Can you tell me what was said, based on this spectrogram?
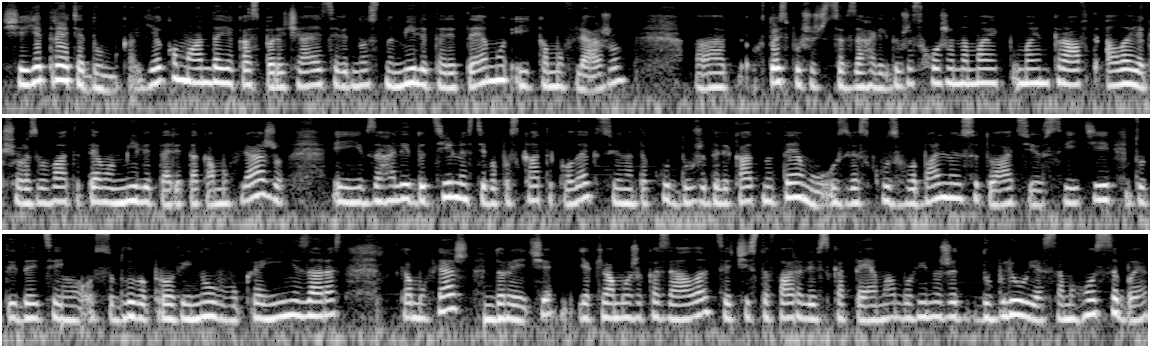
Ще є третя думка. Є команда, яка сперечається відносно мілітарі тему і камуфляжу. Е, Хтось пише, що це взагалі дуже схоже на Майнкрафт, але якщо розвивати тему мілітарі та камуфляжу і взагалі доцільності випускати колекцію на таку дуже делікатну тему у зв'язку з глобальною ситуацією в світі, тут йдеться особливо про війну в Україні зараз. Камуфляж, до речі, як я вам уже казала, це чисто фарелівська тема, бо він уже дублює самого себе.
